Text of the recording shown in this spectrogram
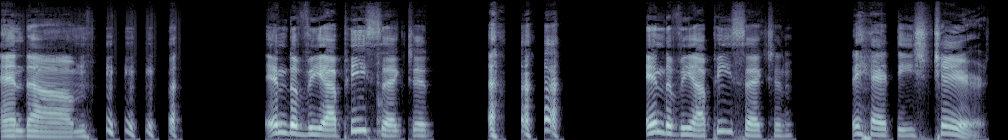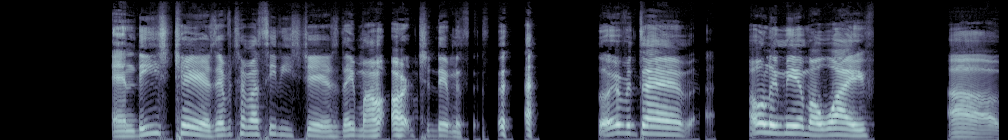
And um, in the VIP section, in the VIP section, they had these chairs. And these chairs, every time I see these chairs, they my arch nemesis. so every time, only me and my wife, uh,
